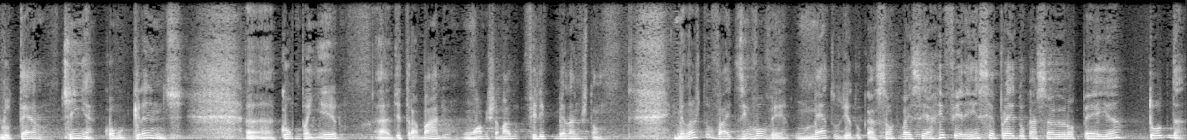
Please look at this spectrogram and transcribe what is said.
Lutero tinha como grande uh, companheiro uh, de trabalho um homem chamado Philippe Melanchthon. Melanchthon vai desenvolver um método de educação que vai ser a referência para a educação europeia toda,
